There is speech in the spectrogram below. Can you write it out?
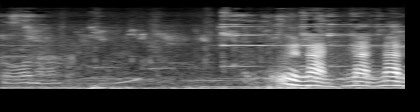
โตๆนะเออนั่นนั่นนั่น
